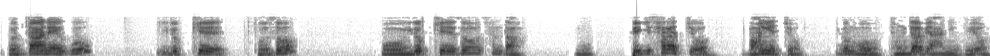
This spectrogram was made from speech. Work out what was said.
이거 따내고 이렇게 둬서 뭐 이렇게 해서 산다. 뭐 백이 살았죠. 망했죠. 이건 뭐 정답이 아니고요.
